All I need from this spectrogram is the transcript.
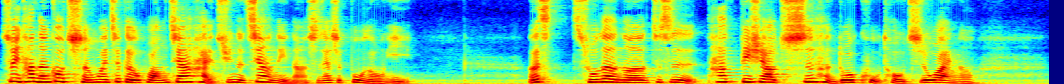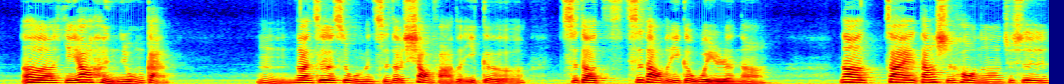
所以他能够成为这个皇家海军的将领呢，实在是不容易。而除了呢，就是他必须要吃很多苦头之外呢，呃，也要很勇敢。嗯，那这个是我们值得效法的一个值得知道的一个伟人啊。那在当时候呢，就是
